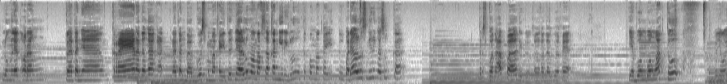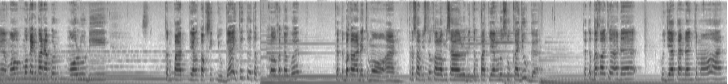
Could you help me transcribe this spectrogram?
lu ngeliat orang kelihatannya keren atau enggak kelihatan bagus memakai itu ya lu memaksakan diri lu untuk memakai itu. Padahal lu sendiri nggak suka. Terus buat apa gitu? Kalau kata gue kayak ya buang-buang waktu. Ujungnya mau mau kayak gimana pun mau lu di tempat yang toksik juga itu tetap kalau kata gue tetap bakal ada cemoohan. Terus habis itu kalau misal lu di tempat yang lu suka juga tetap bakal ada hujatan dan cemoohan.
